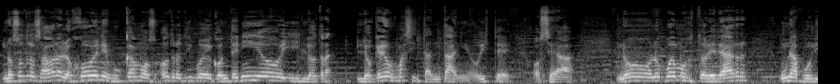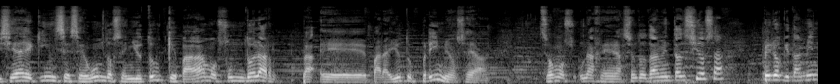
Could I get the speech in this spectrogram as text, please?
nosotros ahora los jóvenes buscamos otro tipo de contenido y lo, tra- lo queremos más instantáneo, ¿viste? O sea, no, no podemos tolerar una publicidad de 15 segundos en YouTube que pagamos un dólar pa- eh, para YouTube Premium, o sea, somos una generación totalmente ansiosa, pero que también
